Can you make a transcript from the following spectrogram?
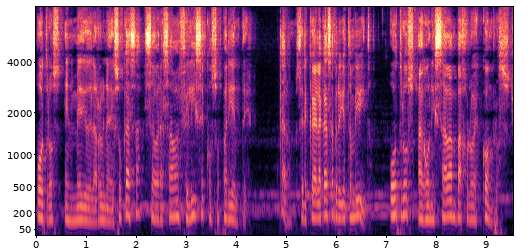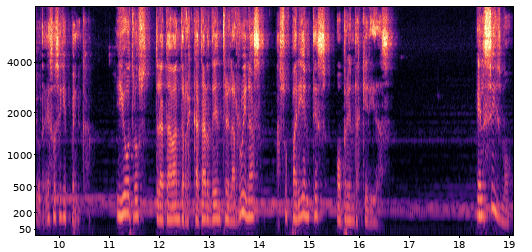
Otros, en medio de la ruina de su casa, se abrazaban felices con sus parientes. Claro, se les cae la casa, pero ya están vivitos. Otros agonizaban bajo los escombros. Eso sí. Y otros trataban de rescatar de entre las ruinas a sus parientes o prendas queridas. El sismo,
